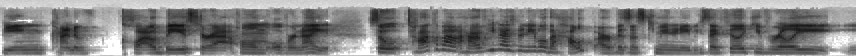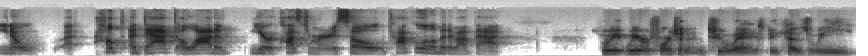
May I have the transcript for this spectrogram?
being kind of cloud based or at home overnight. So talk about how have you guys been able to help our business community? Because i feel like you've really you know uh, helped adapt a lot of your customers. So talk a little bit about that. We, we were fortunate in two ways because we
